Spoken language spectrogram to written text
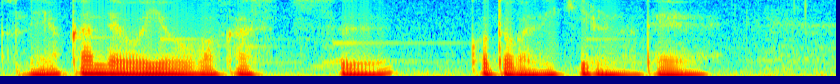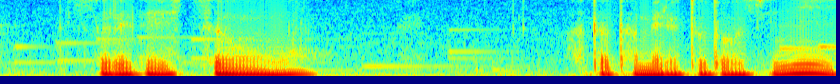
あの夜間でお湯を沸かすことができるのでそれで室温を温めると同時に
